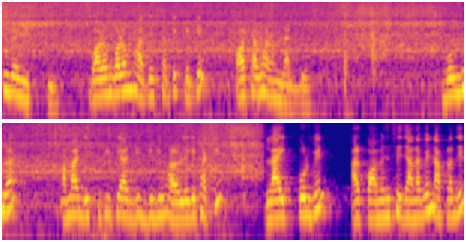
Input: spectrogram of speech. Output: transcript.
তুলে নিচ্ছি। গরম গরম ভাতের সাথে খেতে অসাধারণ লাগবে। বন্ধুরা, আমার রেসিপিটি আজকে যদি ভালো লেগে থাকে লাইক করবেন আর কমেন্টসে জানাবেন আপনাদের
